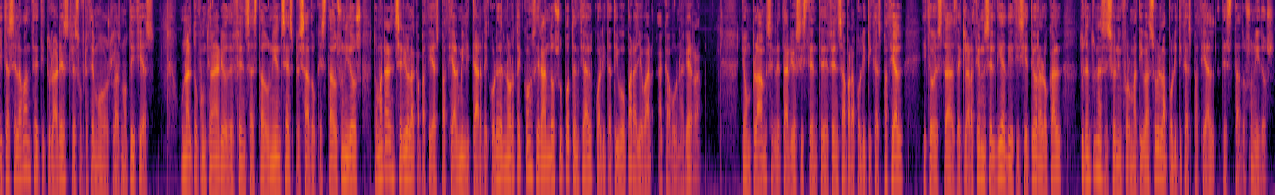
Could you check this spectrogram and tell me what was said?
Y tras el avance de titulares les ofrecemos las noticias. Un alto funcionario de defensa estadounidense ha expresado que Estados Unidos tomará en serio la capacidad espacial militar de Corea del Norte considerando su potencial cualitativo para llevar a cabo una guerra. John Plum, secretario asistente de Defensa para Política Espacial, hizo estas declaraciones el día 17 hora local durante una sesión informativa sobre la política espacial de Estados Unidos.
